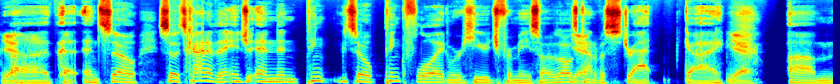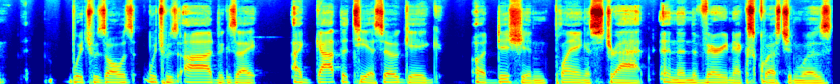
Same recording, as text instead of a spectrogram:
Yeah. Uh, that, and so, so it's kind of the, int- and then Pink, so Pink Floyd were huge for me. So I was always Yeah. kind of a strat guy, Yeah. um, which was always, which was odd because I, I got the TSO gig audition playing a strat. And then the very next question was,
